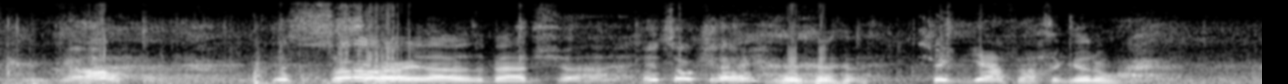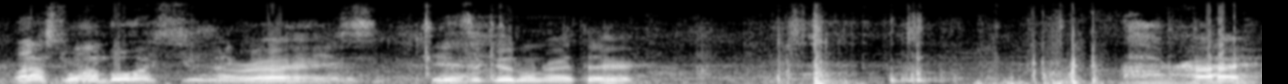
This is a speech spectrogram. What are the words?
There you Go. Yes, sir. Sorry, that was a bad shot. It's okay. Take the gaff out. It's a good one. Last one, boys. All right. That's a good one right there. All right.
